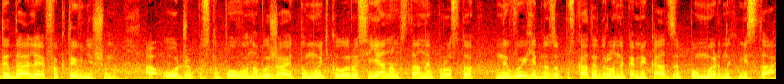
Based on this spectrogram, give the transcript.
дедалі ефективнішими. А отже, поступово наближають ту мить, коли росіянам стане просто невигідно запускати дрони камікадзе по мирних містах.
